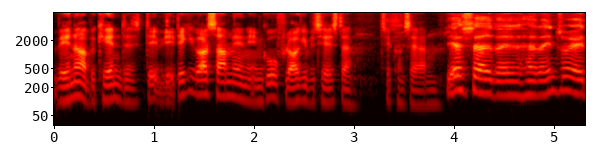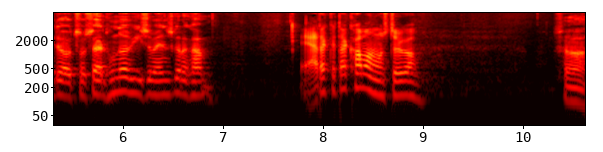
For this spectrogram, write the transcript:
venner og bekendte, det, det kan godt samle en, en god flok i Bethesda til koncerten. Jeg sad der, havde der indtryk af, at det var trods alt hundredvis af mennesker, der kom. Ja, der, der kommer nogle stykker. Så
